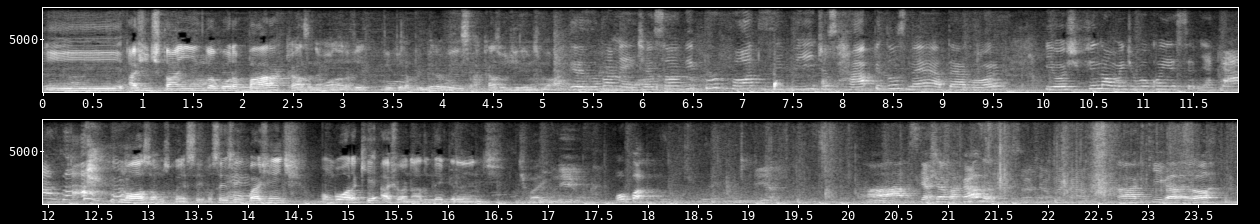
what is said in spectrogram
E a gente tá indo agora para a casa, né, Monara? Ver, ver pela primeira vez a casa onde iremos morar. Exatamente, eu só vi por fotos e vídeos rápidos, né, até agora. E hoje finalmente eu vou conhecer minha casa. Nós vamos conhecer. Vocês vêm com a gente, vambora que a jornada não é grande. A gente vai. Opa! Ah, você quer a chave da casa? Aqui, galera, ó.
